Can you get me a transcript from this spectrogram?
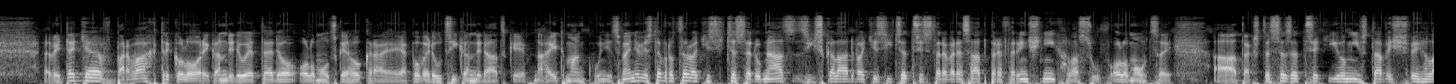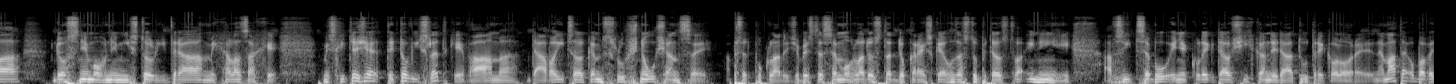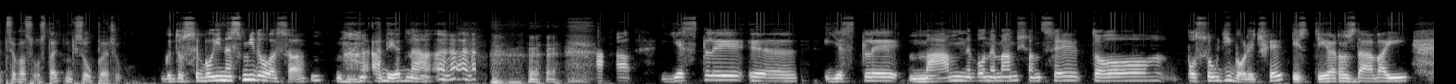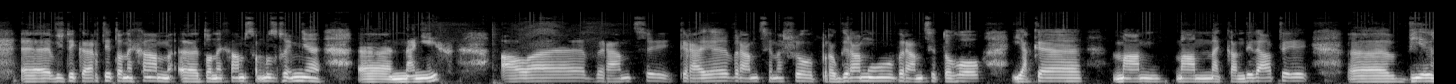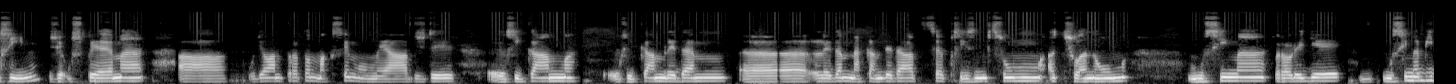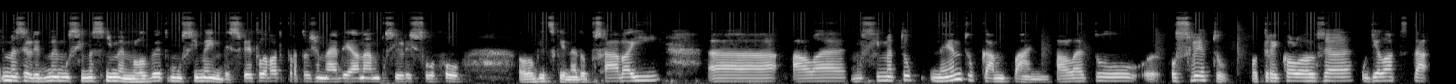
Vy teď v barvách trikolory kandidujete do Olomouckého kraje jako vedoucí kandidátky na hejtmanku. Nicméně vy jste v roce 2017 získala 2390 preferenčních hlasů v Olomouci a tak jste se ze třetího místa vyšvihla do sněmovny místo lídra Michala Zachy. Myslíte, že tyto výsledky vám dávají celkem slušnou šanci a předpoklady, že byste se mohla dostat do krajského zastupitelstva i nyní a vzít sebou i několik dalších kandidátů trikolory. Nemáte obavy třeba z ostatních soupeřů? Kdo se bojí, nesmí do lesa. Ad jedna. a jestli, eh, jestli mám nebo nemám šanci, to posoudí voliči. Jistě je rozdávají eh, vždy karty, to nechám, eh, to nechám samozřejmě na nich ale v rámci kraje, v rámci našeho programu, v rámci toho, jaké mám, máme kandidáty, eh, věřím, že uspějeme a udělám pro to maximum. Já vždy říkám, říkám lidem, eh, lidem na kandidátce, příznivcům a členům, musíme pro lidi, musíme být mezi lidmi, musíme s nimi mluvit, musíme jim vysvětlovat, protože média nám příliš sluchu logicky nedopřávají, ale musíme tu nejen tu kampaň, ale tu osvětu o trikoloře udělat ta,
